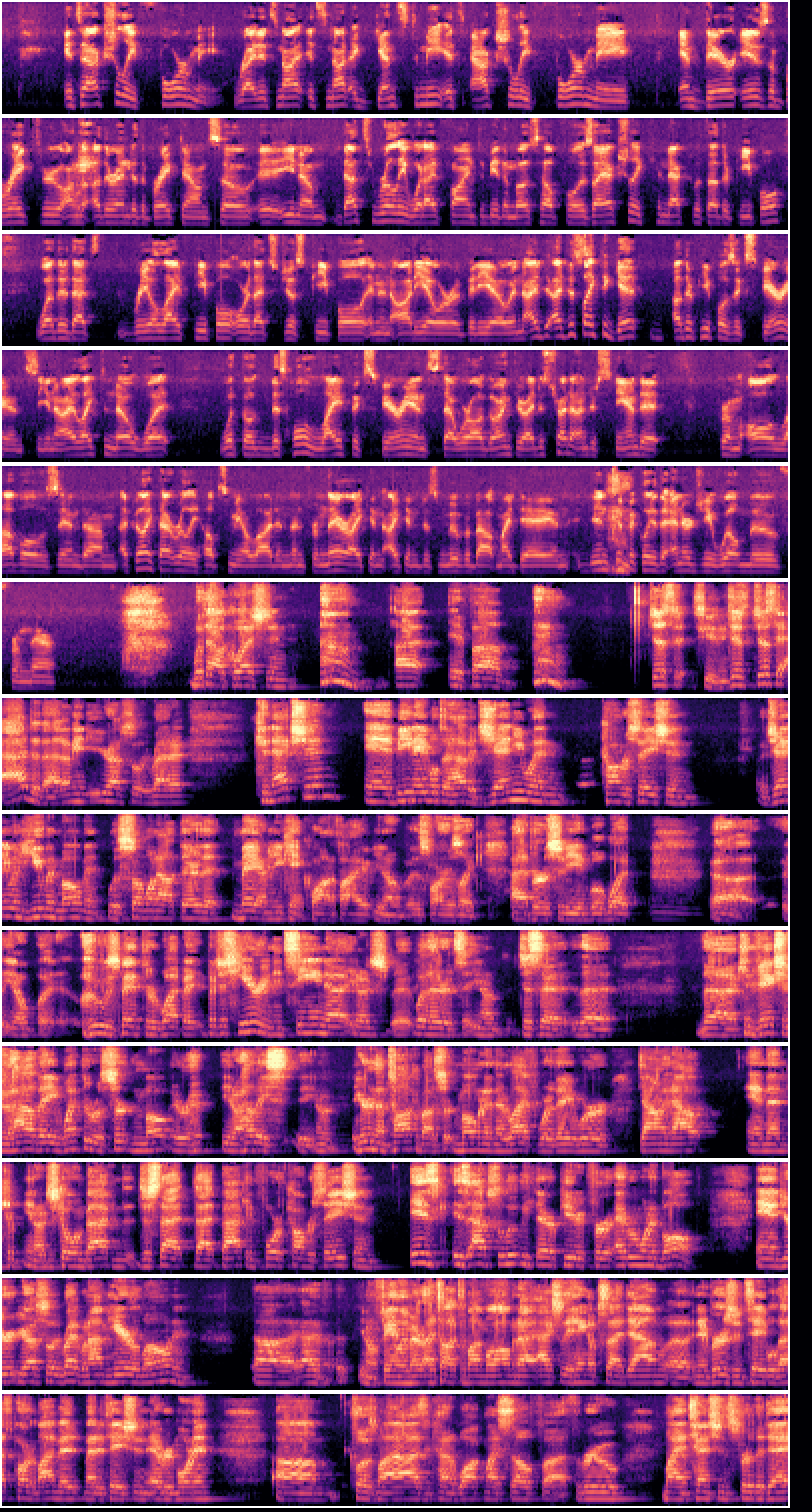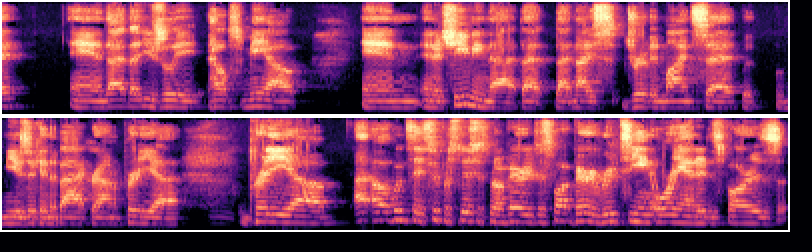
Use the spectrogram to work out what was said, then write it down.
it's actually for me right? It's not it's not against me. It's actually for me. And there is a breakthrough on the other end of the breakdown. So uh, you know that's really what I find to be the most helpful is I actually connect with other people whether that's real life people or that's just people in an audio or a video. And I, I just like to get other people's experience. You know, I like to know what what the this whole life experience that we're all going through. I just try to understand it from all levels, and um, I feel like that really helps me a lot. And then from there, I can I can just move about my day, and, and typically the energy will move from there. Without question. uh, if um, just excuse me, just just to add to that, I mean, you're absolutely right. Connection and being able to have a genuine conversation, a genuine human moment with someone out there that may, I mean, you can't quantify, you know, as far as like adversity and what, what uh, you know, who's been through what, but but just hearing and seeing, uh, you know, just uh, whether it's you know just the the the conviction of how they went through a certain moment, or you know how they, you know, hearing them talk about a certain moment in their life where they were down and out, and then you know just going back and just that that back and forth conversation is is absolutely therapeutic for everyone involved. And you're you're absolutely right. When I'm here alone and uh, I have you know family member. I talk to my mom and I actually hang upside down uh, an inversion table. That's part of my med- meditation every morning um, close my eyes and kind of walk myself uh, through my intentions for the day, and that that usually helps me out in in achieving that that that nice driven mindset with, music in the background. I'm pretty uh, pretty uh, I, I wouldn't say superstitious, but I'm very just very routine oriented as far as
